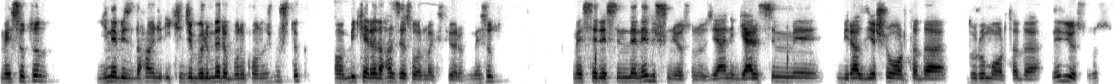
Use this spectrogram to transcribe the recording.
Mesut'un yine biz daha önce ikinci bölümde de bunu konuşmuştuk. Ama bir kere daha size sormak istiyorum. Mesut meselesinde ne düşünüyorsunuz? Yani gelsin mi? Biraz yaşı ortada, durum ortada. Ne diyorsunuz?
